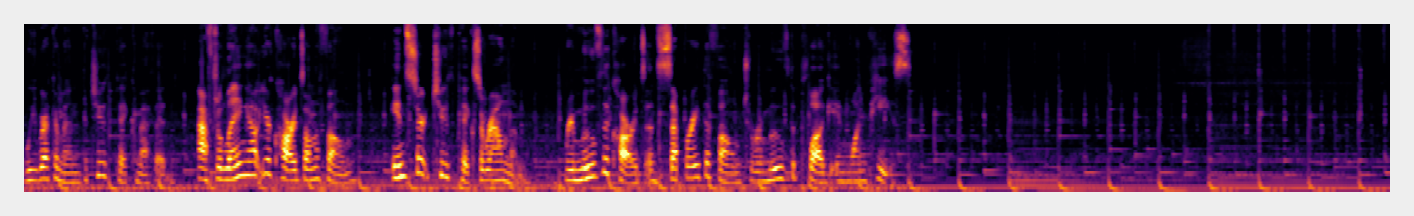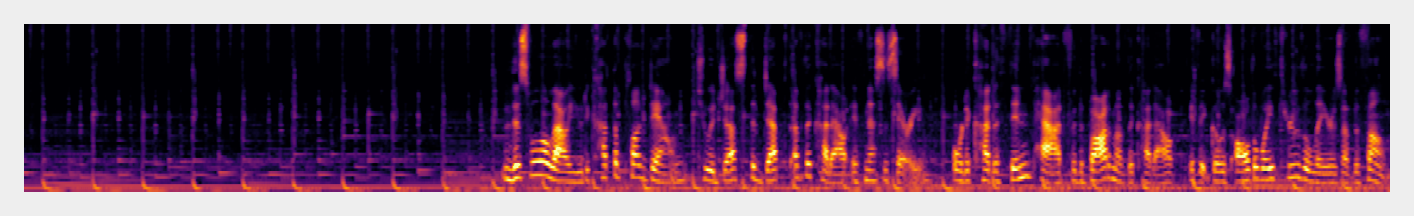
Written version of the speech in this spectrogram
we recommend the toothpick method. After laying out your cards on the foam, insert toothpicks around them. Remove the cards and separate the foam to remove the plug in one piece. This will allow you to cut the plug down to adjust the depth of the cutout if necessary, or to cut a thin pad for the bottom of the cutout if it goes all the way through the layers of the foam.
